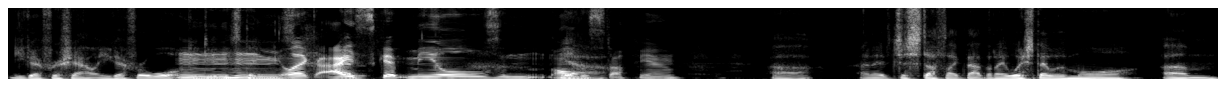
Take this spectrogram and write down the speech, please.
you go for a shower, you go for a walk, you do these Mhm, things. Like I And- skip meals and all Yeah. this stuff. Yeah. uh, and it's just stuff like that that I wish there was more um,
